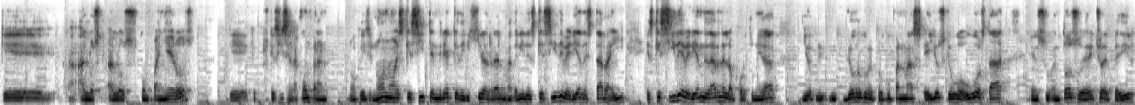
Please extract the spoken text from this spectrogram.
que a, los, a los compañeros que, pues, que, sí se la compran, ¿no? Que dicen, no, no, es que sí tendría que dirigir al Real Madrid, es que sí debería de estar ahí, es que sí deberían de darle la oportunidad. Yo, yo creo que me preocupan más ellos que Hugo. Hugo está en, su, en todo su derecho de pedir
